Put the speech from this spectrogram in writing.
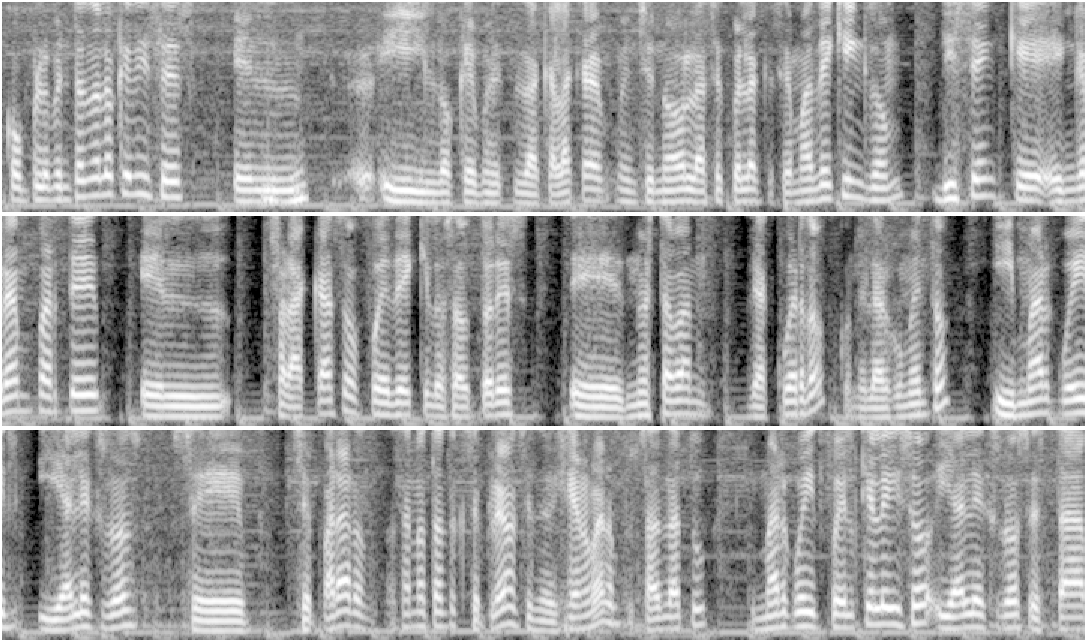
complementando lo que dices, el y lo que me- la Calaca mencionó, la secuela que se llama The Kingdom, dicen que en gran parte el fracaso fue de que los autores eh, no estaban de acuerdo con el argumento y Mark Wade y Alex Ross se separaron, o sea, no tanto que se pelearon, sino dijeron, bueno, pues hazla tú. Y Mark Wade fue el que le hizo y Alex Ross está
